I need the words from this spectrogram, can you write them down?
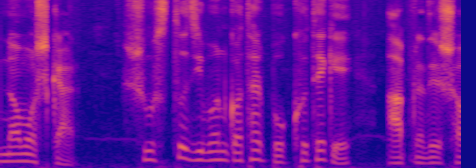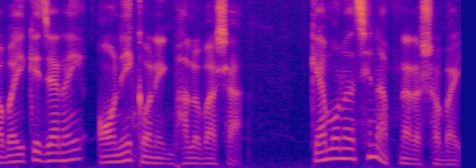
নমস্কার। সুস্থ জীবন কথার পক্ষ থেকে আপনাদের সবাইকে জানাই অনেক অনেক ভালোবাসা। কেমন আছেন আপনারা সবাই?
